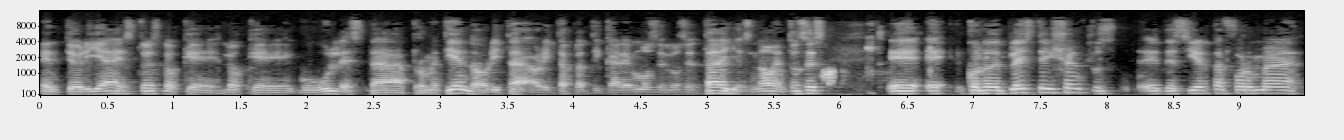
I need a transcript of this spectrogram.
en teoría, esto es lo que, lo que Google está prometiendo. Ahorita, ahorita platicaremos de los detalles, ¿no? Entonces, eh, con lo de PlayStation, pues de cierta forma,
